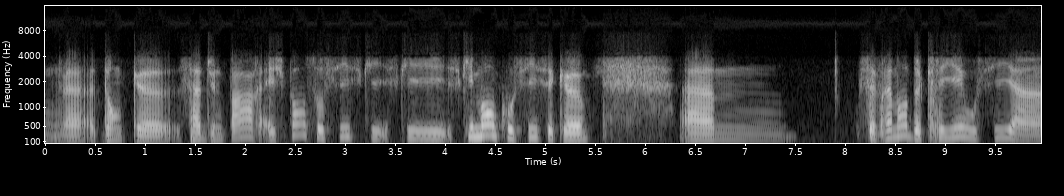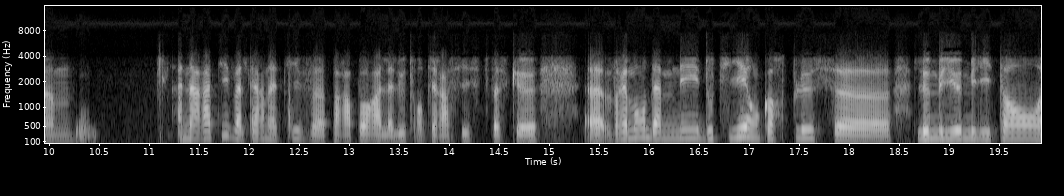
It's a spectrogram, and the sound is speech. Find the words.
Euh, donc euh, ça d'une part. Et je pense aussi ce qui ce qui ce qui manque aussi c'est que euh, c'est vraiment de créer aussi un, narrative alternative par rapport à la lutte antiraciste parce que vraiment d'amener d'outiller encore plus le milieu militant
